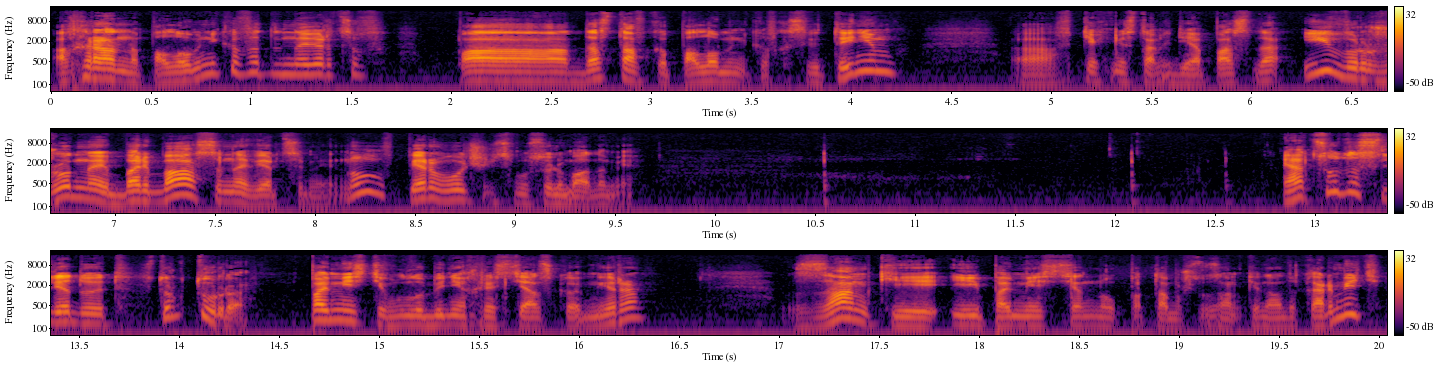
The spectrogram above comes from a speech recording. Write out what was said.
Охрана паломников от иноверцев, по доставка паломников к святыням – Э, в тех местах, где опасно, и вооруженная борьба с иноверцами, ну, в первую очередь с мусульманами. И отсюда следует структура поместья в глубине христианского мира, замки и поместья, ну, потому что замки надо кормить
